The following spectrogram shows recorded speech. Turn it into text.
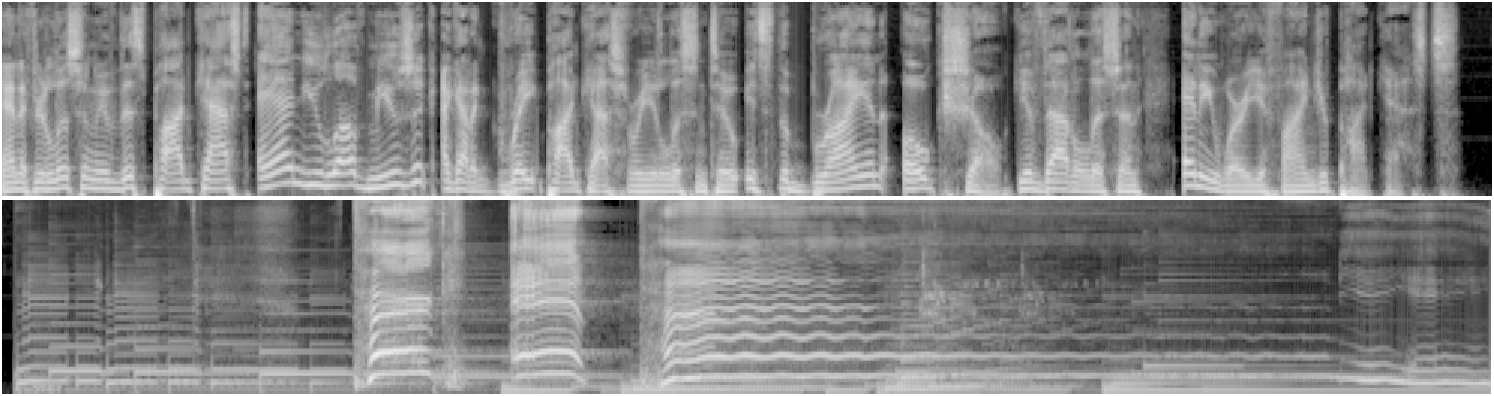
And if you're listening to this podcast and you love music, I got a great podcast for you to listen to. It's The Brian Oake Show. Give that a listen anywhere you find your podcasts. Perk and Pine. Yeah, yeah.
